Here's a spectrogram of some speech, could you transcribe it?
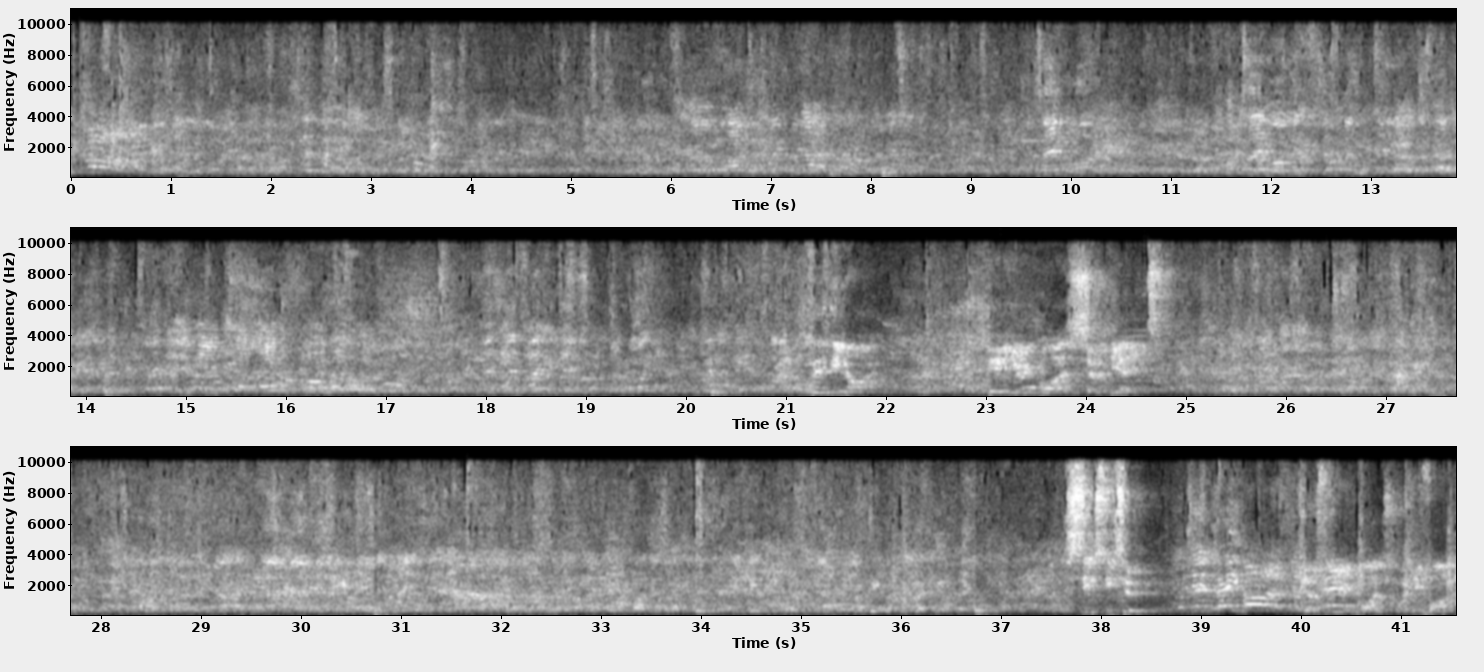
eighty-four. Fifty-nine. Here you require seventy-eight. Sixty-two. Justin, you require twenty-five.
